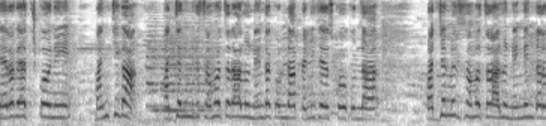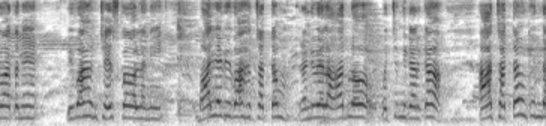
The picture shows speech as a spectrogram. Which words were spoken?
నెరవేర్చుకొని మంచిగా పద్దెనిమిది సంవత్సరాలు నిండకుండా పెళ్ళి చేసుకోకుండా పద్దెనిమిది సంవత్సరాలు నిండిన తర్వాతనే వివాహం చేసుకోవాలని బాల్య వివాహ చట్టం రెండు వేల ఆరులో వచ్చింది కనుక ఆ చట్టం కింద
